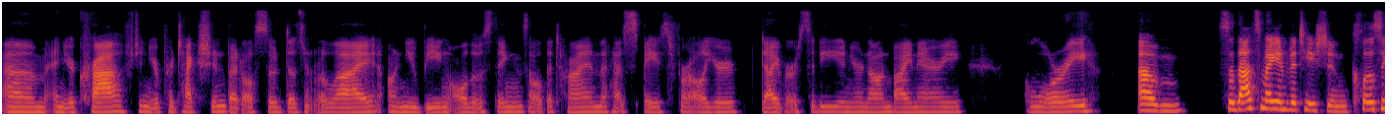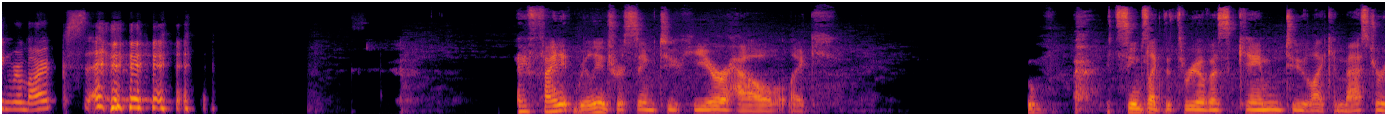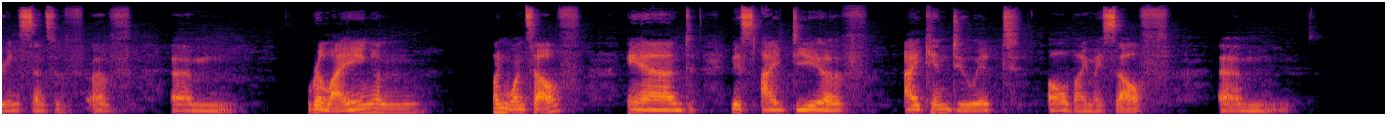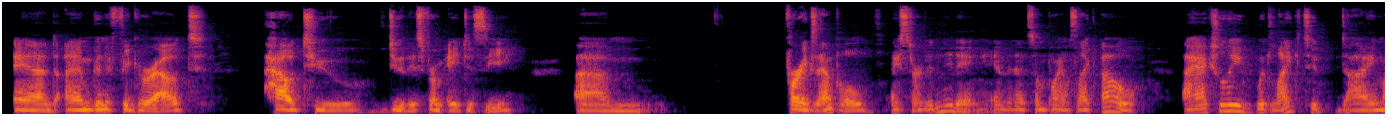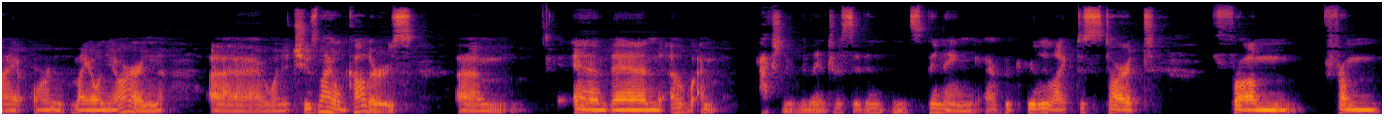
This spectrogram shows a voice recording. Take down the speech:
um, and your craft and your protection but also doesn't rely on you being all those things all the time that has space for all your diversity and your non-binary glory. Um so that's my invitation. Closing remarks I find it really interesting to hear how like it seems like the three of us came to like a mastery in a sense of of um, relying on on oneself and this idea of I can do it all by myself um, and I am going to figure out how to do this from A to Z. Um, for example, I started knitting, and then at some point I was like, oh, I actually would like to dye my own my own yarn. Uh, I want to choose my own colors, um, and then oh, I'm actually really interested in, in spinning. I would really like to start from from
